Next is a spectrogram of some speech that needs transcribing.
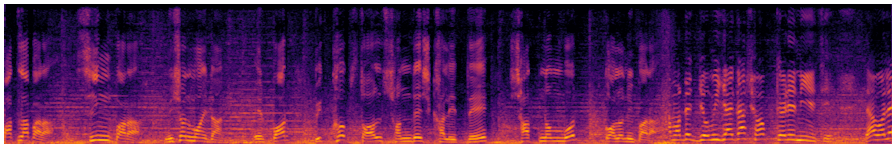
পাতলাপাড়া। সিংপাড়া মিশন ময়দান। এরপর বিক্ষোভ স্থল সন্দেশখালীতে সাত নম্বর কলোনিপাড়া। আমাদের জমি জায়গা সব কেড়ে নিয়েছে। তা বলে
